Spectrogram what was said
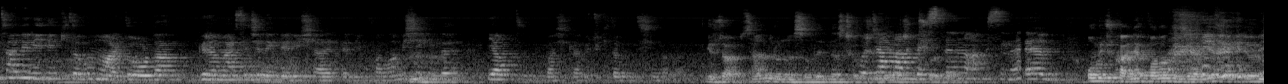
bir tane reading kitabım vardı. Oradan gramer seçenekleri işaretlediğim falan. Bir şekilde yaptım başka 3 kitabın dışında da. Güzel. Sen durum nasıldı? Nasıl çalıştın? Hocam ben. Beste'nin aksine. e, 13 kaynak falan diyeceğim diye bekliyorum.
